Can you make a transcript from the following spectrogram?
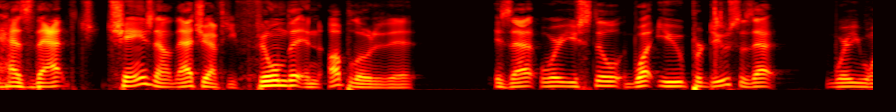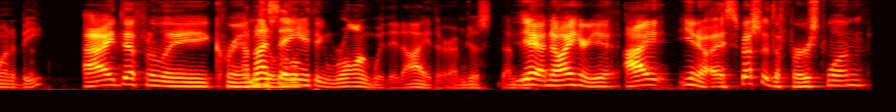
Has that changed now that you after you filmed it and uploaded it? Is that where you still what you produce? Is that where you want to be? I definitely cringe. I'm not saying little- anything wrong with it either. I'm just, I'm just Yeah, no, I hear you. I, you know, especially the first one,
